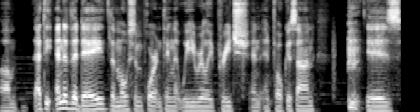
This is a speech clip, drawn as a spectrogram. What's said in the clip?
um, at the end of the day the most important thing that we really preach and, and focus on is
